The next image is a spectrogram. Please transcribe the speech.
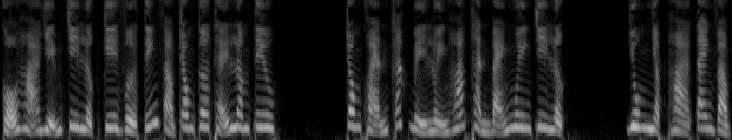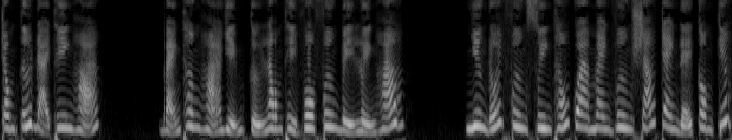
Cổ hỏa diễm chi lực kia vừa tiến vào trong cơ thể lâm tiêu. Trong khoảnh khắc bị luyện hóa thành bản nguyên chi lực. Dung nhập hòa tan vào trong tứ đại thiên hỏa. Bản thân hỏa diễm cự long thì vô phương bị luyện hóa. Nhưng đối phương xuyên thấu qua mang vương sáo trang để công kiếp.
